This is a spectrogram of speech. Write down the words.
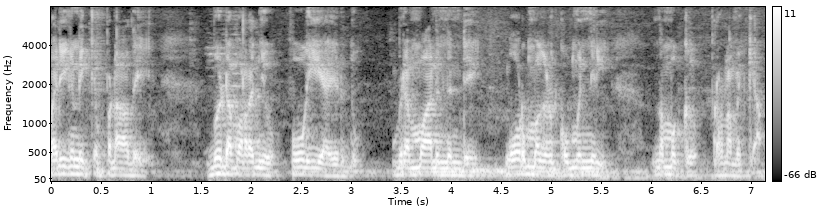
പരിഗണിക്കപ്പെടാതെ വിട പറഞ്ഞു പോവുകയായിരുന്നു. ബ്രഹ്മാനന്ദന്റെ ഓർമ്മകൾക്ക് മുന്നിൽ നമുക്ക് പ്രണമിക്കാം.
